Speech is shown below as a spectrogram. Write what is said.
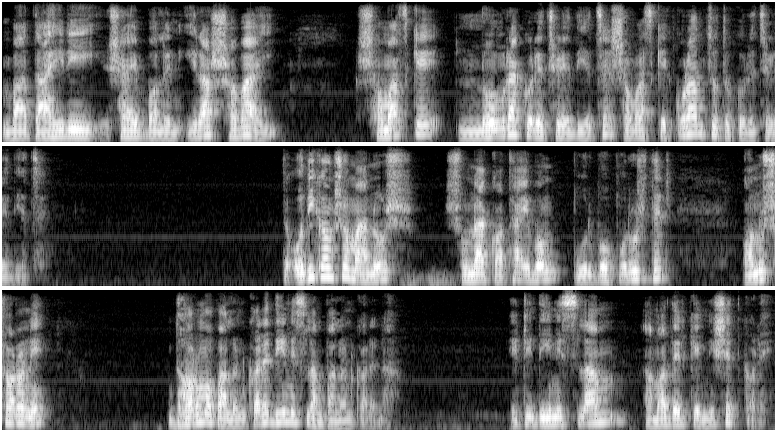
বা তাহিরি সাহেব বলেন, এরা সবাই সমাজকে নোংরা করে ছেড়ে দিয়েছে, সমাজকে কোরআনচ্যুত করে ছেড়ে দিয়েছে। তো অধিকাংশ মানুষ শোনা কথা এবং পূর্বপুরুষদের অনুসরণে ধর্ম পালন করে, দিন ইসলাম পালন করে না। এটি দিন ইসলাম আমাদেরকে নিষেধ করে।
